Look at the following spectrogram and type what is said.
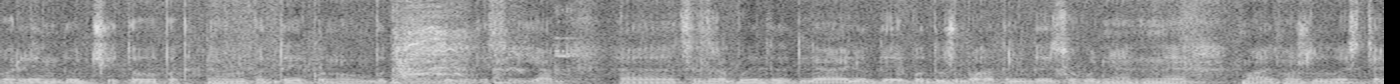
в оренду чи то в іпотеку. Ну, будемо дивитися, як це зробити для людей, бо дуже багато людей сьогодні не мають можливості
